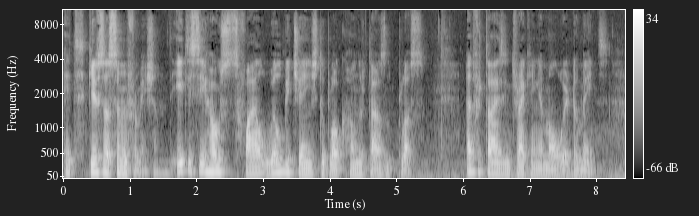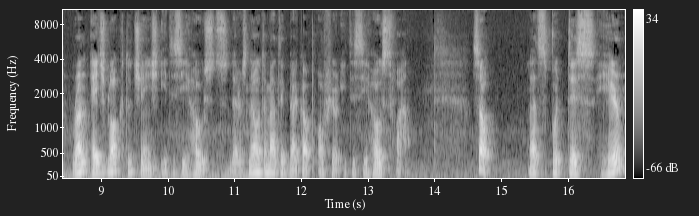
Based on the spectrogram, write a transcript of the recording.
it gives us some information. The etc hosts file will be changed to block 100,000 plus advertising, tracking and malware domains. Run hblock to change etc hosts. There is no automatic backup of your etc host file. So let's put this here.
